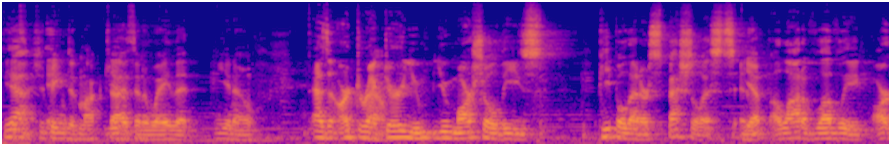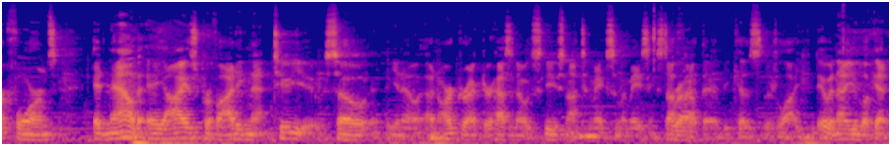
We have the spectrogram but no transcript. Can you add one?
Yeah. it's being It- democratized yeah. in a way that you know. as an art director, you you marshal these people that are specialists in Yep. a lot of lovely art forms, and now the AI is providing that to you. So you know, an art director has no excuse not to make some amazing stuff Right. out there because there's a lot you can do. And now you look at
